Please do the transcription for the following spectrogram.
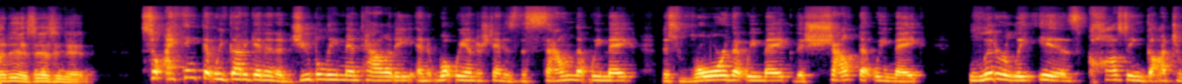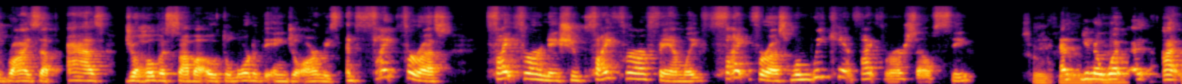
that's it is, isn't it? So I think that we've got to get in a Jubilee mentality, and what we understand is the sound that we make, this roar that we make, this shout that we make, literally is causing God to rise up as Jehovah Sabaoth, the Lord of the angel armies, and fight for us fight for our nation, fight for our family, fight for us when we can't fight for ourselves, Steve. So good, and you know what? I,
